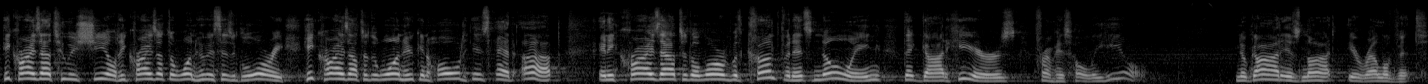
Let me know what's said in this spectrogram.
He cries out to his shield. He cries out to the one who is his glory. He cries out to the one who can hold his head up. And he cries out to the Lord with confidence, knowing that God hears from his holy hill. You know, God is not irrelevant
